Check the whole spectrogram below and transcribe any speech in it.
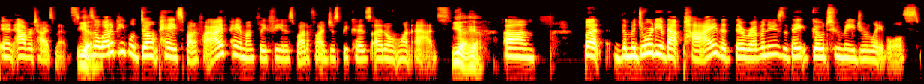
and advertisements because Yeah. a lot of people don't pay spotify i pay a monthly fee to spotify just because i don't want ads Yeah, yeah. um but the majority of that pie that their revenues that they go to major labels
